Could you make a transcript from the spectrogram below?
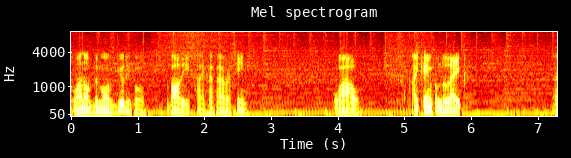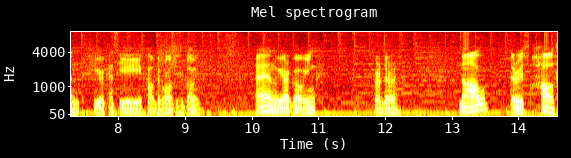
One of the most beautiful valleys I have ever seen. Wow. I came from the lake and here you can see how the road is going. And we are going further. Now there is half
